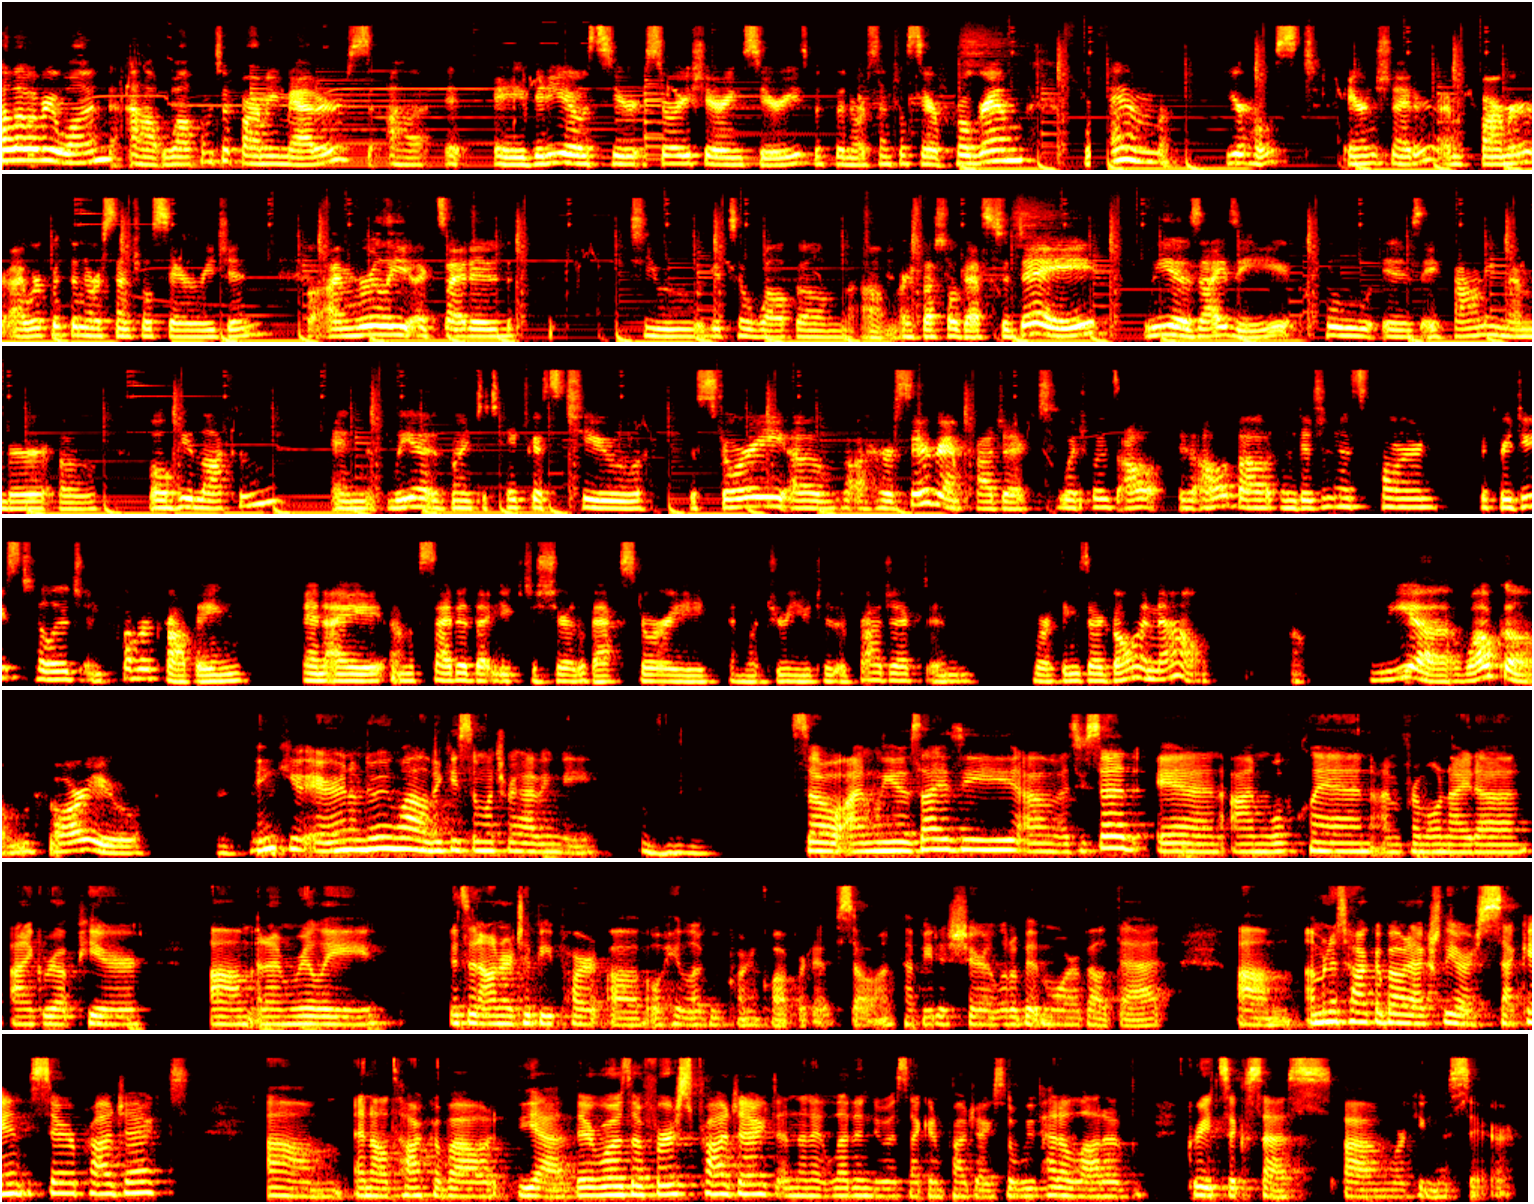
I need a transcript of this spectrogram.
Hello, everyone. Uh, welcome to Farming Matters, uh, a video ser- story sharing series with the North Central SARE program. I am your host, Erin Schneider. I'm a farmer. I work with the North Central SARE region. I'm really excited to get to welcome um, our special guest today, Lea Zeise, who is a founding member of Ohe·láku. And Lea is going to take us to the story of her SARE grant project, which was all is all about indigenous corn with reduced tillage and cover cropping. And I am excited that you to share the backstory and what drew you to the project and where things are going now. Lea, welcome. How are you? Thank you, Erin. I'm doing well. Thank you so much for having me. Mm-hmm. So I'm Lea Zeise, um, as you said, and I'm Wolf Clan. I'm from Oneida. I grew up here, um, and I'm really it's an honor to be part of Ohe·láku Corn Cooperative. So I'm happy to share a little bit more about that. Um, I'm going to talk about actually our second SARE project. Um, and I'll talk about, yeah, there was a first project and then it led into a second project. So we've had a lot of great success um, working with SARE.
